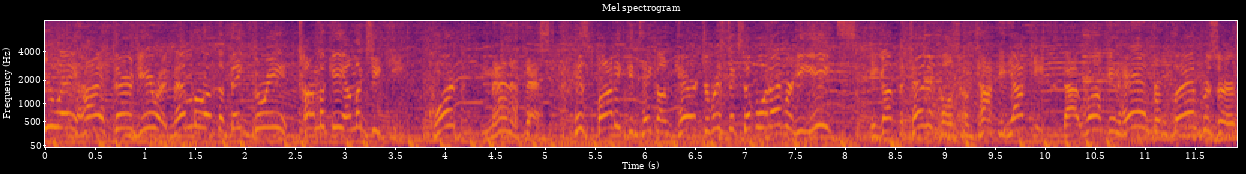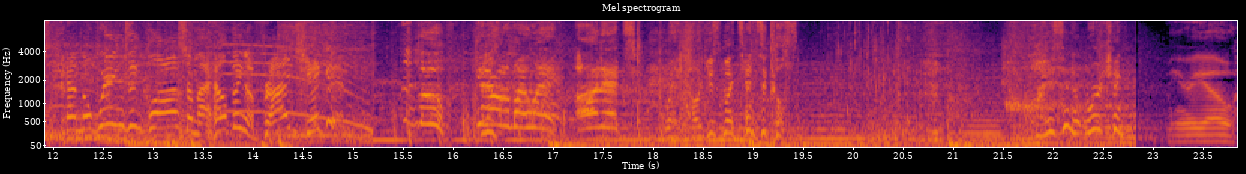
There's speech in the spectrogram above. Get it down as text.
UA High third year and member of the Big Three, Tamaki Amajiki. Quirk, Manifest. His body can take on characteristics of whatever he eats. He got the tentacles from Takoyaki, that rockin' hand from Clam Preserves, and the wings and claws from a helping of fried chicken. Move! Get out of my way! On it! Wait, I'll use my tentacles. Why isn't it working? Mirio,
